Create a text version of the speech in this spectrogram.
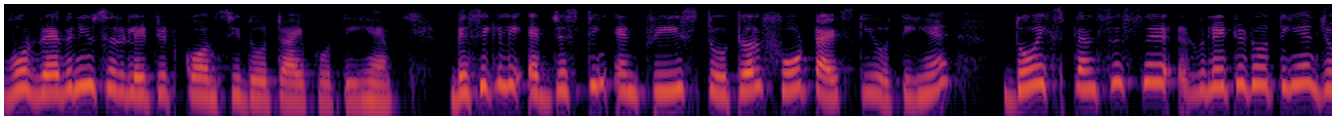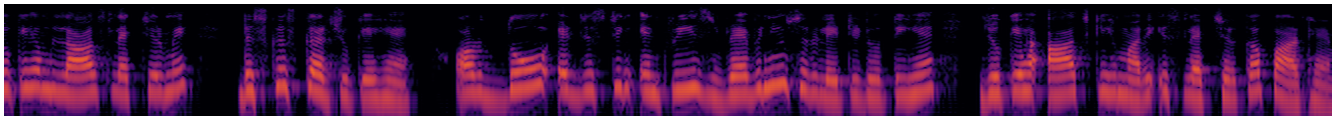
वो रेवेन्यू से रिलेटेड कौन सी दो टाइप होती हैं? Basically adjusting entries total four types की होती हैं। दो एक्सपेंसेस से रिलेटेड होती हैं जो कि हम लास्ट लेक्चर में डिस्कस कर चुके हैं। और दो एडजस्टिंग एंट्रीज रेवेन्यू से रिलेटेड होती हैं, जो कि आज की हमारे इस लेक्चर का पार्ट है।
